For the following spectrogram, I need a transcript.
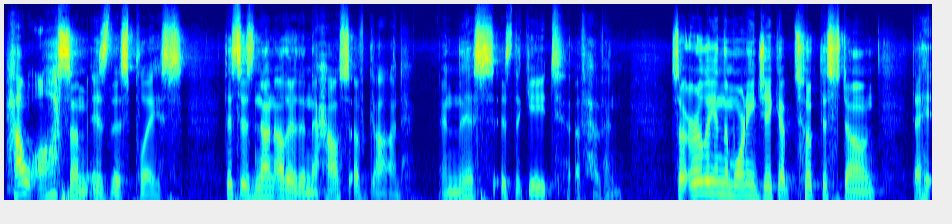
How awesome is this place! This is none other than the house of God, and this is the gate of heaven. So early in the morning, Jacob took the stone that he,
